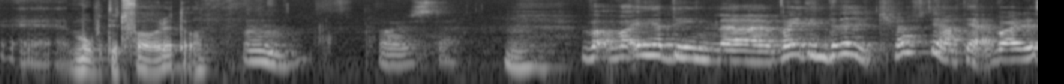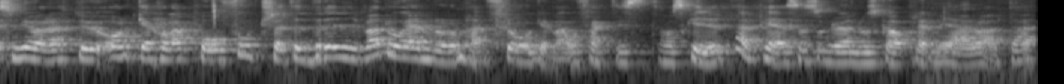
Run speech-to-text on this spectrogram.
eh, motigt förut då. Mm. Ja, just det. Mm. Vad, vad, är din, eh, vad är din drivkraft i allt det här? Vad är det som gör att du orkar hålla på och fortsätter driva då ändå de här frågorna och faktiskt har skrivit den här pjäsen som du ändå ska ha premiär och allt det här?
